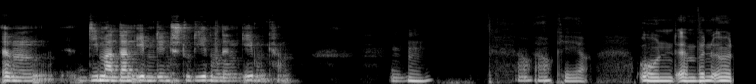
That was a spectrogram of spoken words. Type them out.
ähm, die man dann eben den Studierenden geben kann. Mhm. Ja. Ah, okay, ja. Und ähm, wenn du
